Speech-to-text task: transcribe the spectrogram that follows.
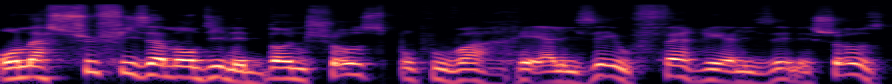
on a suffisamment dit les bonnes choses pour pouvoir réaliser ou faire réaliser les choses.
